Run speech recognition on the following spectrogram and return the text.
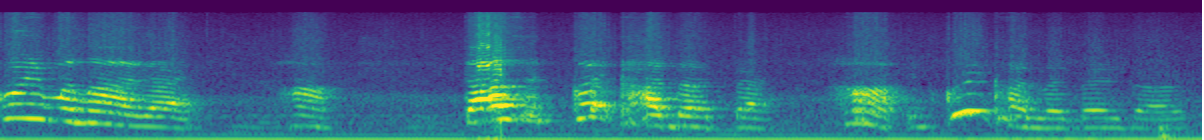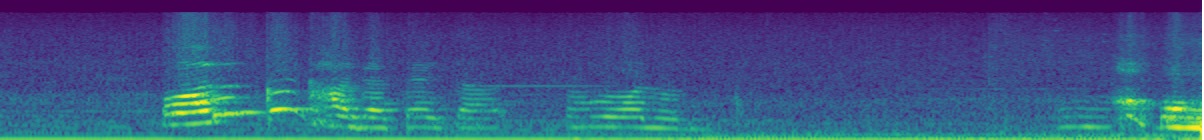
को ही बना रहा है। हाँ। तार इसको ही खा जाता है। हाँ इसको ही खा जाता है तार वॉलन को ही खा जाता है तार वॉलन ओह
